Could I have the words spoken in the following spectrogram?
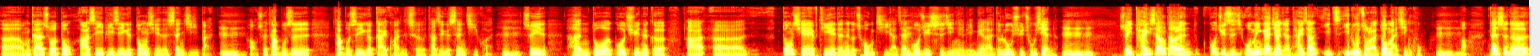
呃，我们刚才说东 RCEP 是一个东协的升级版，嗯嗯，好，所以它不是它不是一个改款的车，它是一个升级款，嗯哼，所以很多过去那个啊呃东协 FTA 的那个冲击啊，在过去十几年里面来都陆续出现了，嗯哼哼。所以台商当然过去十几，我们应该这样讲，台商一直一路走来都蛮辛苦，嗯嗯，好，但是呢，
